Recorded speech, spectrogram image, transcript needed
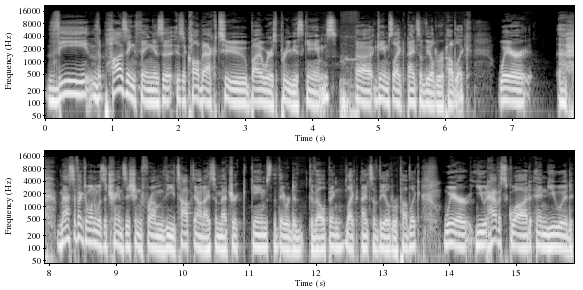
the the pausing thing is a is a callback to Bioware's previous games, uh, games like Knights of the Old Republic, where Mass Effect 1 was a transition from the top down isometric games that they were de- developing, like Knights of the Old Republic, where you would have a squad and you would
